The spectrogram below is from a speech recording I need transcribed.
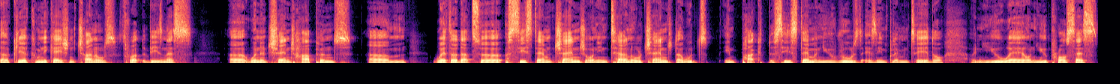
uh, clear communication channels throughout the business uh, when a change happens. Um, whether that's a, a, system change or an internal change that would impact the system, a new rules that is implemented, or a new way or new process,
